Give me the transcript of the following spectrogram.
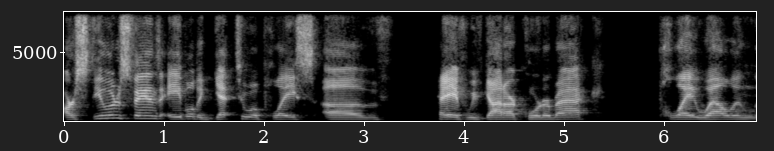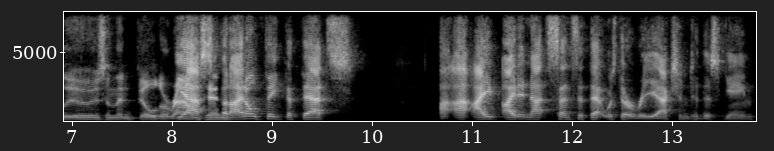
are Steelers fans able to get to a place of, hey, if we've got our quarterback, play well and lose, and then build around yes, him? but I don't think that that's. I, I I did not sense that that was their reaction to this game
